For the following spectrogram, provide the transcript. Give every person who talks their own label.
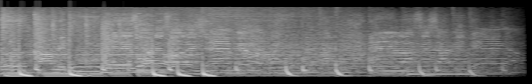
Speaker 1: Look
